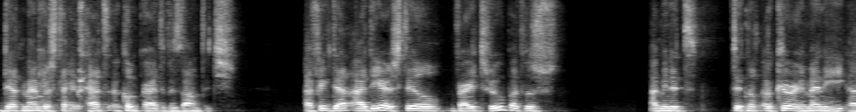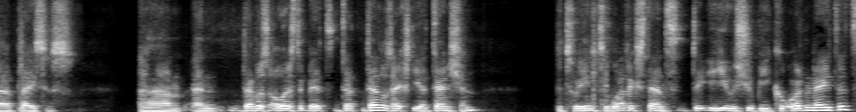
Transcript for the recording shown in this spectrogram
that member state had a comparative advantage. I think that idea is still very true, but was, I mean, it did not occur in many uh, places. Um, and that was always the bit that that was actually a tension between to what extent the EU should be coordinated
